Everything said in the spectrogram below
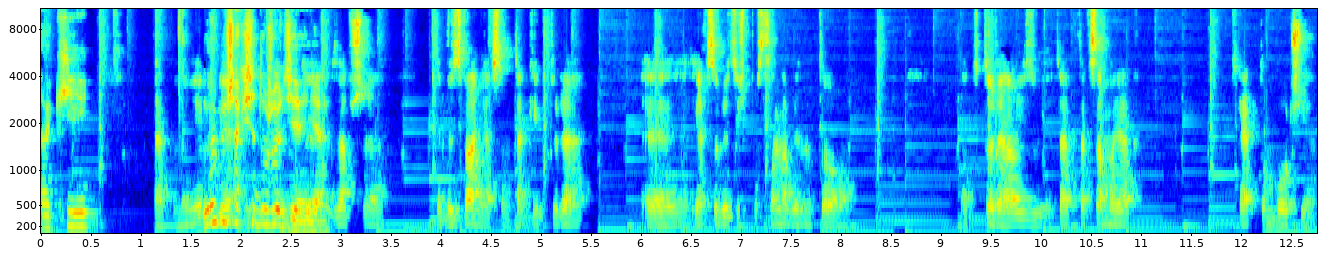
Taki Tak, no nie Lubisz, lubię- jak się dużo lubię, dzieje. Zawsze te wyzwania są takie, które e, jak sobie coś postanowię, no to, no to, to realizuję, tak? Tak samo jak, jak tą bocznię.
